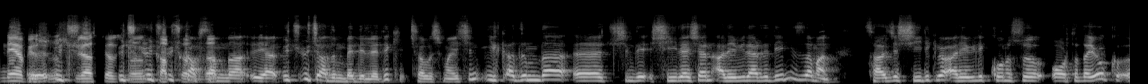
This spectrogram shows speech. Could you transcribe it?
ne yapıyorsunuz? Üç, biraz çalışmanın üç, üç, üç kapsamda ya üç, üç adım belirledik çalışma için. İlk adımda e, şimdi Şiileşen Aleviler dediğimiz zaman sadece Şiilik ve Alevilik konusu ortada yok. Ee,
